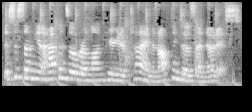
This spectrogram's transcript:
This is something that happens over a long period of time and often goes unnoticed.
